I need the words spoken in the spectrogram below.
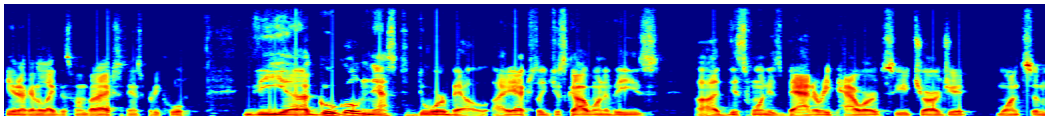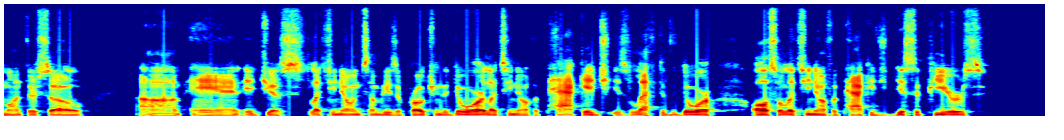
You're not going to like this one, but I actually think it's pretty cool. The uh, Google Nest doorbell. I actually just got one of these. Uh, this one is battery powered, so you charge it once a month or so, um, and it just lets you know when somebody's approaching the door. Lets you know if a package is left at the door. Also lets you know if a package disappears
